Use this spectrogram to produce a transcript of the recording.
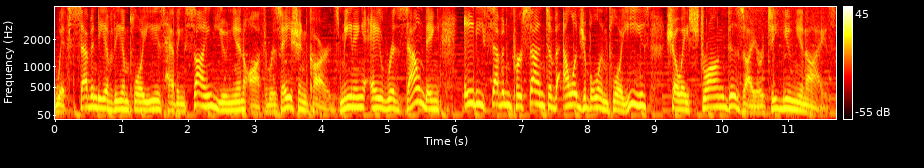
with 70 of the employees having signed union authorization cards, meaning a resounding 87% of eligible employees show a strong desire to unionize.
